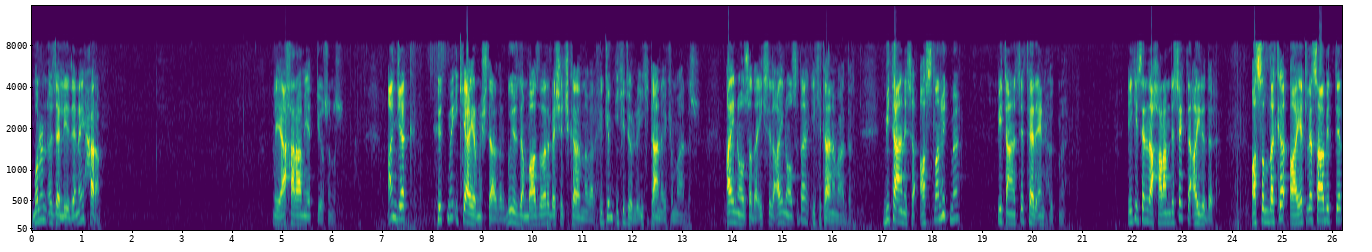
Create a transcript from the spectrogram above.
Bunun özelliği de ne? Haram. Veya haramiyet diyorsunuz. Ancak hükmü ikiye ayırmışlardır. Bu yüzden bazıları beşe çıkaranlar var. Hüküm iki türlü, iki tane hüküm vardır. Aynı olsa da, ikisi de aynı olsa da iki tane vardır. Bir tanesi aslan hükmü, bir tanesi fer'en hükmü. İkisini de haram desek de ayrıdır. Asıldaki ayetle sabittir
